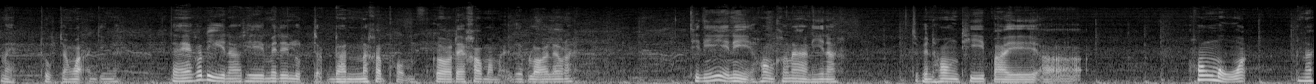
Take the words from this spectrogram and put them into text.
แหมถูกจังหวะจริงๆเลยแต่ก็ดีนะที่ไม่ได้หลุดจากดันนะครับผมก็ได้เข้ามาใหม่เรียบร้อยแล้วนะ ทีนี้นี่ห้องข้างหน้านี้นะ จะเป็นห้องที่ไปห้องหมูอะนะ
